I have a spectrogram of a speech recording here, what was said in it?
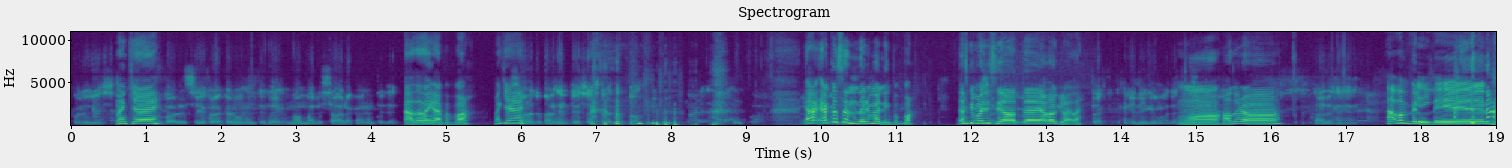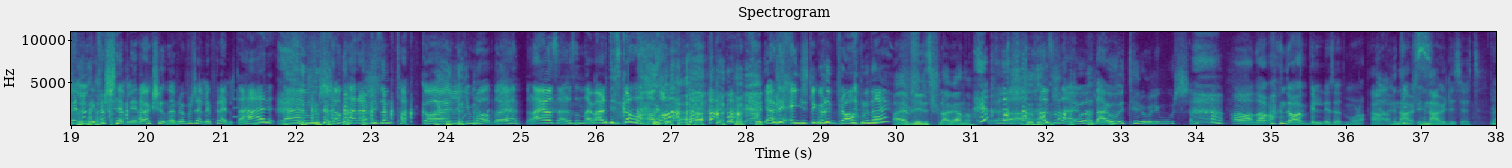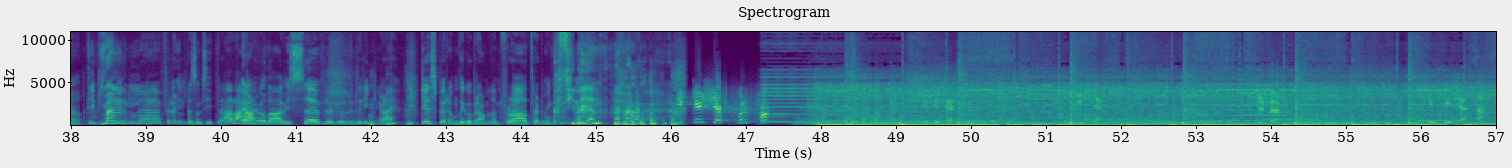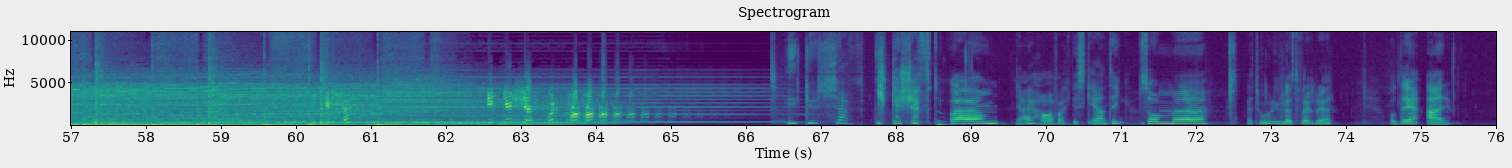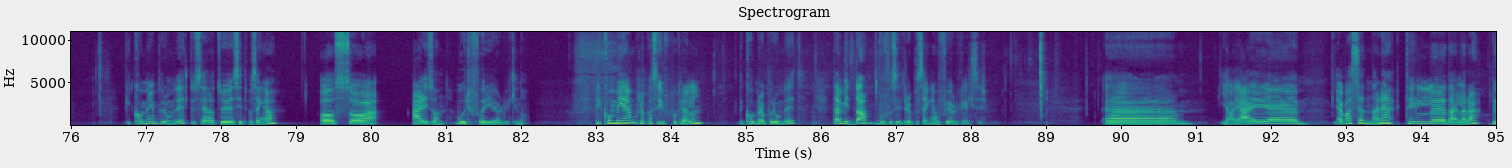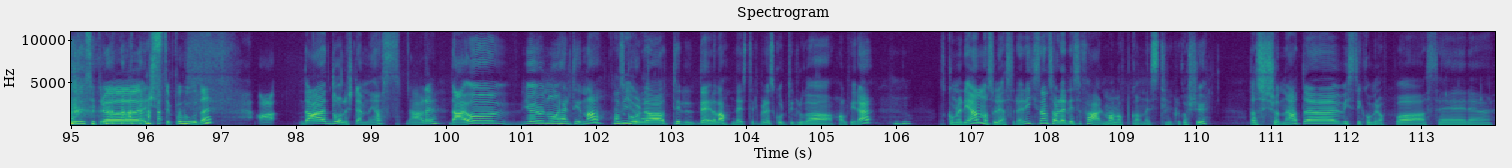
Ok. Bare si fra kan noen hente deg. Mamma eller Sara kan hente deg. Ja, den er grei, pappa. Ok. Sara, du kan hente søstera. Ja, jeg kan sende dere melding, pappa. Jeg skulle bare si at eh, jeg var glad i deg. Takk. I like måte. Ha det bra. Ha det. Her var veldig, veldig forskjellige reaksjoner fra forskjellige foreldre her. Det er morsomt. Her er det liksom takk og i like måte, og jeg henter deg, og så er det sånn Nei, hva er det de skal ha da? Jeg blir engstelig. Går det bra med deg? Ja, jeg blir litt flau, jeg nå. Ja, altså, det er, jo, det er jo utrolig morsomt. Da. Åh, du var en veldig søt mor, da. Ja, Ja, hun, er, hun er veldig søt. Tips Men- til eh, foreldre som sitter der, da, Ja. er jo da hvis uh, foreldrene ringer deg, ikke spør om det går bra med dem, for da tør de ikke å si det igjen. Ikke kjeft for faen! Ikke kjeft. Da. Ikke kjeft. Ikke kjeft for faen! Ikke kjeft. Ikke kjeft. Um, jeg har faktisk én ting som uh, jeg tror de fleste foreldre gjør. Og det er De kommer inn på rommet ditt, du ser at du sitter på senga, og så er de sånn Hvorfor gjør du ikke noe? De kommer hjem klokka syv på kvelden. De kommer opp på rommet ditt. Det er middag. Hvorfor sitter du på senga? Hvorfor gjør du ikke lekser? Uh, ja, jeg eh, Jeg bare sender den, jeg, til eh, deg, Lara. Du sitter og rister på hodet. Ja, det er dårlig stemning, ass. Det er det. Det er jo Gjør jo noe hele tiden, da. Har skole til dere, da. Deres tilfelle. Skole til klokka halv fire. Mhm. Så kommer dere hjem, og så leser dere. ikke sant? Så er dere liksom ferdig med alle oppgavene deres til klokka sju. Da skjønner jeg at eh, hvis de kommer opp og ser eh,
